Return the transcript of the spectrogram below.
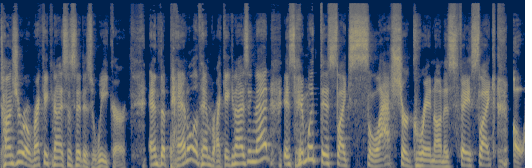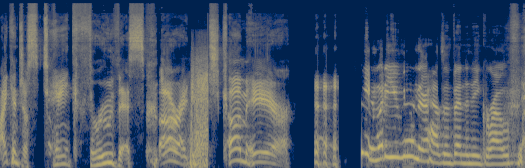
Tanjiro recognizes it as weaker. And the panel of him recognizing that is him with this like slasher grin on his face, like, oh, I can just tank through this. All right, come here. Ian, what do you mean there hasn't been any growth?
